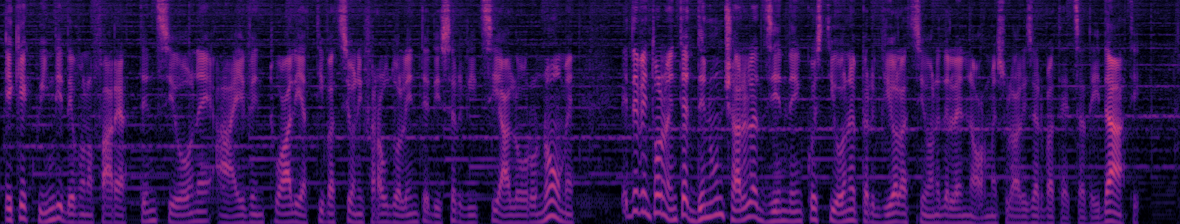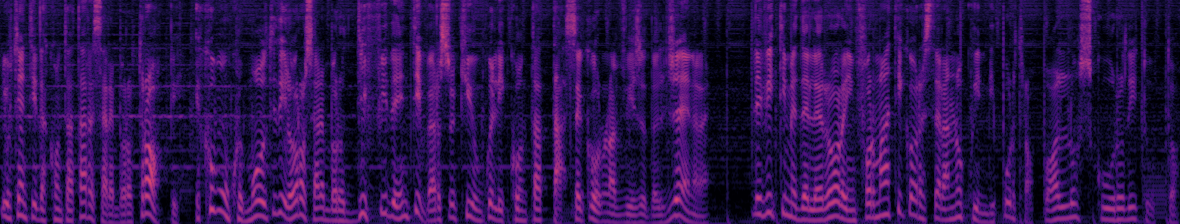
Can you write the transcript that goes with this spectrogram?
e che quindi devono fare attenzione a eventuali attivazioni fraudolente di servizi a loro nome ed eventualmente denunciare l'azienda in questione per violazione delle norme sulla riservatezza dei dati. Gli utenti da contattare sarebbero troppi e comunque molti di loro sarebbero diffidenti verso chiunque li contattasse con un avviso del genere. Le vittime dell'errore informatico resteranno quindi purtroppo all'oscuro di tutto.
